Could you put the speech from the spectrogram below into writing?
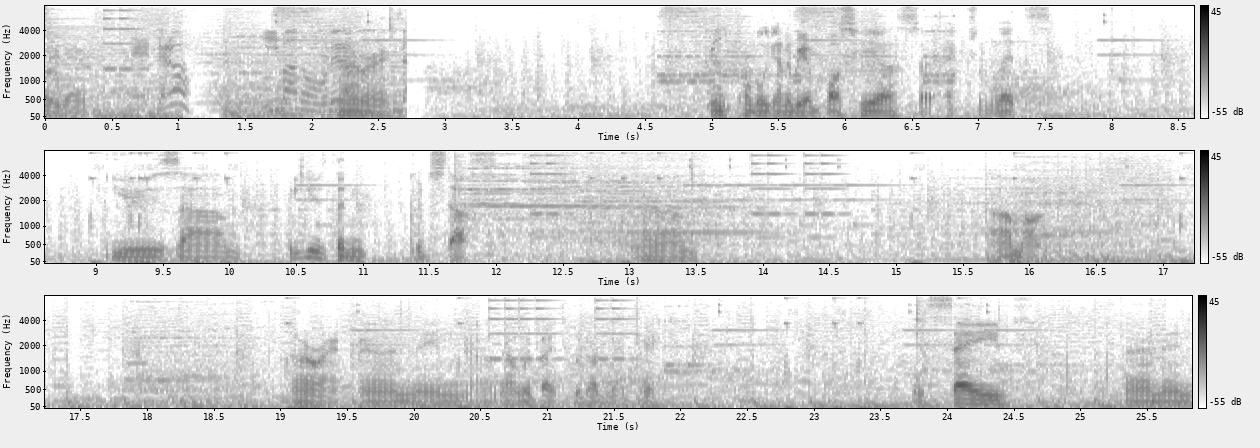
we go. Alright. There's probably going to be a boss here, so actually let's use, um, we use the good stuff. Um, come on. Alright, and then, uh, now we're both good on magic. We'll save. And then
